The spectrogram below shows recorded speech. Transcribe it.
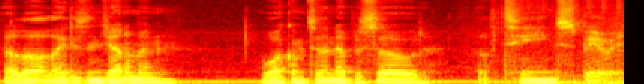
Hello, ladies and gentlemen. Welcome to an episode of Teen Spirit.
